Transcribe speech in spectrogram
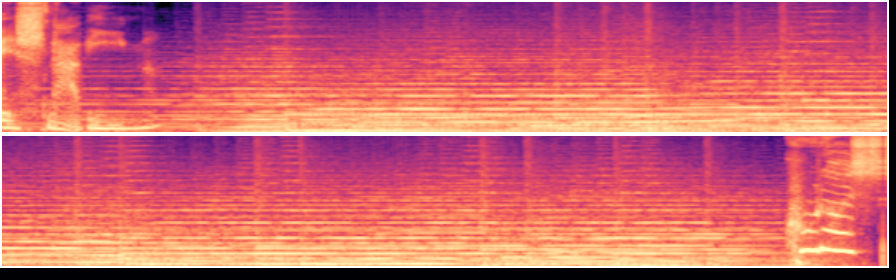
بشنویم. کوروش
